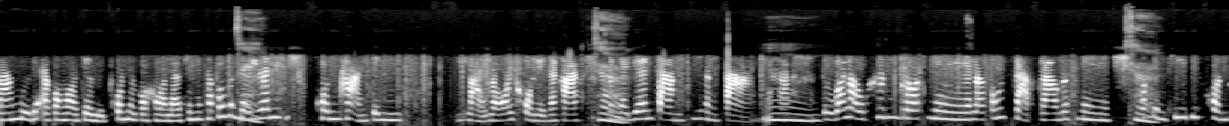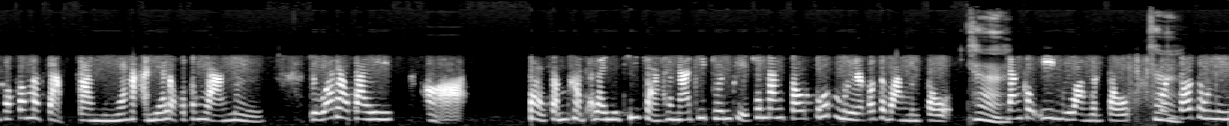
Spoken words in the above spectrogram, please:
ล้างมือด้วยแอลกอฮอล์เจลหรือพ่นแอลกอฮอล์แล้วใช่ไหมคะเพราะบันไดเลื่อนนี่คนผ่านเป็น หลายร้อยคนเลยนะคะค่ะบันไดเลื่อนตามที่ต่างๆอืนะคะมหรือว่าเราขึ้นรถเมล์เราต้องจับราวรถเมล์ค่ะก็เป็นที่ที่คนเขาก็มาจับกันอย่างเนี้ยค่ะ อันเนี้ยเราก็ต้องล้างมือ หรือว่าเราไปเอ่อแต่สัมผัสอะไรในที่สาธารณะที่พื้นผิวเช่นนั่งโต๊ะปุ๊บมือเราก็จะวางบนโต๊ะค่ะนั่งเก้าอี้มือวางบนโต๊ะค่ะบนโต๊ะตรงนี้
